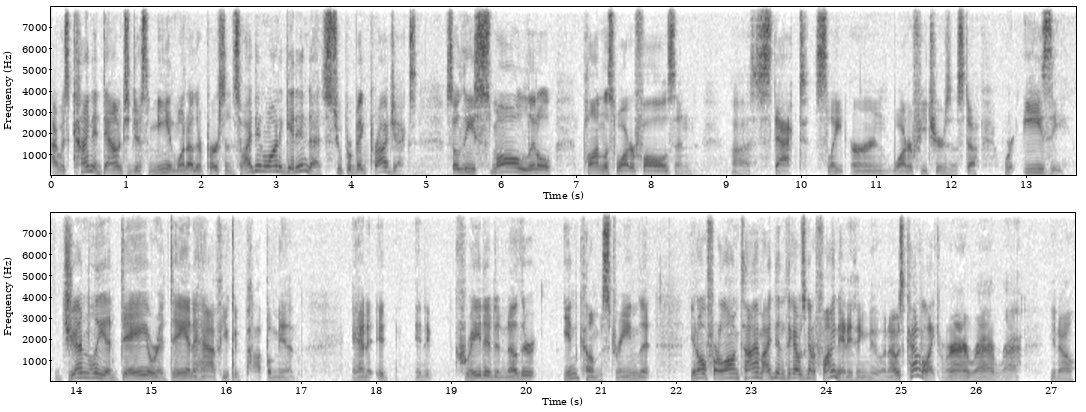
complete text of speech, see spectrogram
I was kind of down to just me and one other person, so I didn't want to get into super big projects. So these small little pondless waterfalls and uh, stacked slate urn water features and stuff were easy. Generally, a day or a day and a half, you could pop them in, and it it, it created another income stream that, you know, for a long time I didn't think I was going to find anything new, and I was kind of like rah rah rah, you know,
